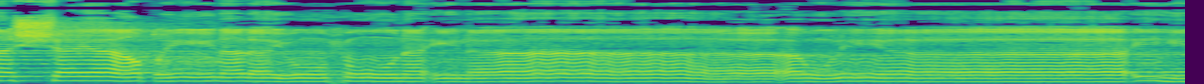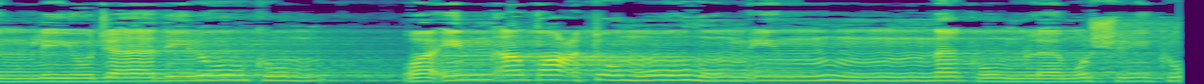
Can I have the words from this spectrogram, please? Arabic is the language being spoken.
وان الشياطين ليوحون إلى اوليائهم ليجادلوكم وان اطعتموهم انكم لمشركون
